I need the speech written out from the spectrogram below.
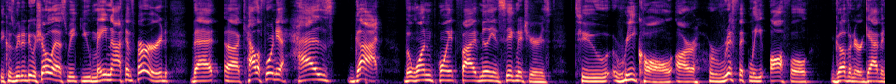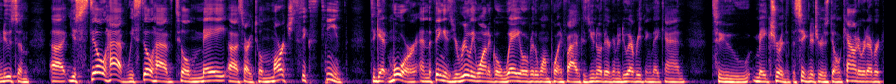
because we didn't do a show last week, you may not have heard that uh, California has got the 1.5 million signatures to recall our horrifically awful Governor Gavin Newsom, uh, you still have, we still have till May, uh, sorry, till March 16th to get more. And the thing is, you really want to go way over the 1.5 because you know they're going to do everything they can to make sure that the signatures don't count or whatever.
